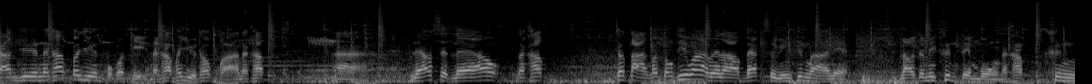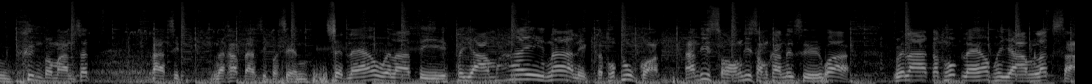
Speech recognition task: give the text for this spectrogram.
การยืนนะครับก็ยืนปกตินะครับให้อยู่เท้าขวานะครับอ่าแล้วเสร็จแล้วนะครับ จะต่างกันตรงที่ว่าเวลาแบ็กสวิงขึ้นมาเนี่ยเราจะไม่ขึ้นเต็มวงนะครับ ขึ้นขึ้นประมาณสัก 80 นะครับ 80%เสร็จแล้วเวลาตีพยายามให้หน้าเหล็กกระทบลูกก่อน อันที่ 2 ที่สำคัญก็คือว่า เวลากระทบแล้วพยายามรักษา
